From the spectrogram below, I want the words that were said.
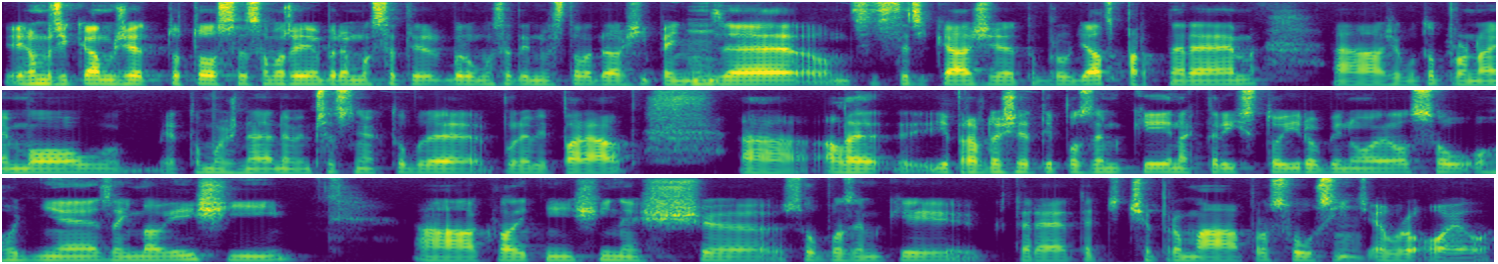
Jenom říkám, že toto se samozřejmě bude muset, budou muset investovat další peníze. Hmm. On si se říká, že to budou dělat s partnerem, a že mu to pronajmou. Je to možné, nevím přesně, jak to bude, bude vypadat. A, ale je pravda, že ty pozemky, na kterých stojí Robin Oil, jsou hodně zajímavější a kvalitnější, než eh, jsou pozemky, které teď Čepro má pro svou síť hmm. Eurooil.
